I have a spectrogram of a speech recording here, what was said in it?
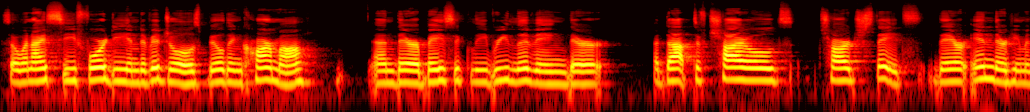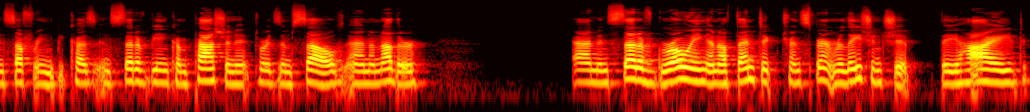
So when I see 4D individuals building karma and they're basically reliving their adaptive child's charged states, they're in their human suffering because instead of being compassionate towards themselves and another, and instead of growing an authentic, transparent relationship, they hide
